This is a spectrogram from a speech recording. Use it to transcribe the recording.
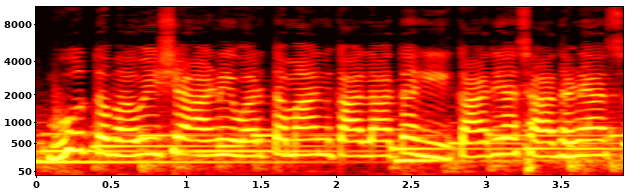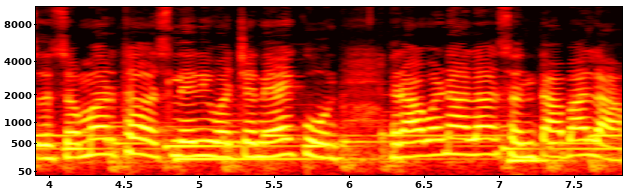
भूत भविष्य आणि वर्तमान कालातही कार्य साधण्यास समर्थ असलेली वचने ऐकून रावणाला संताप आला.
